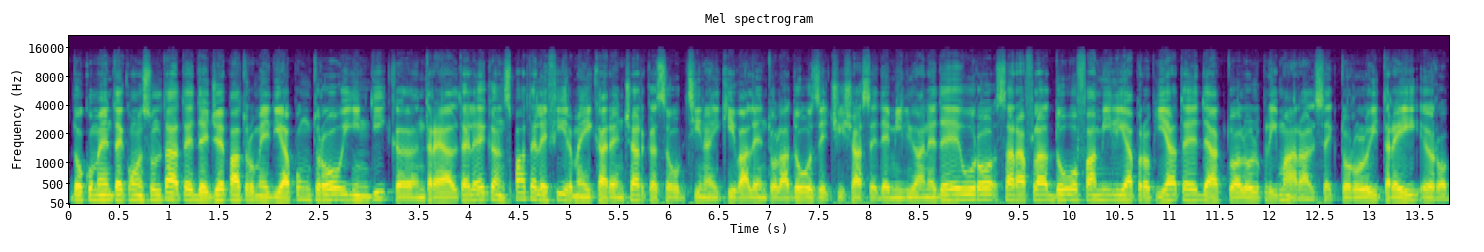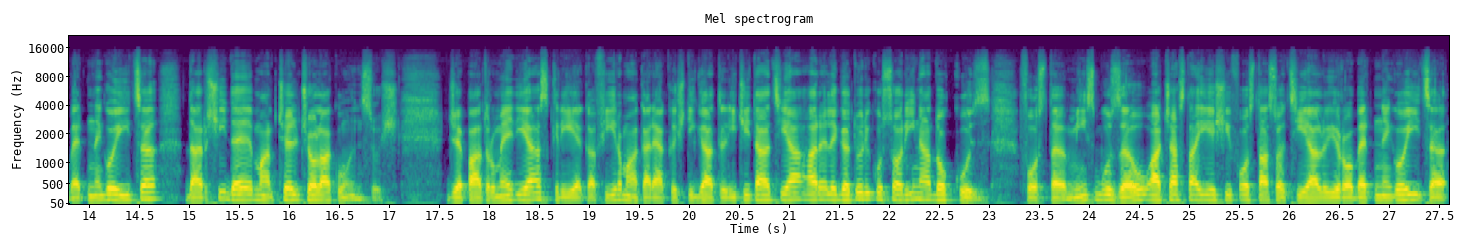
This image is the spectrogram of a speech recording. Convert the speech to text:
Documente consultate de g4media.ro indică, între altele, că în spatele firmei care încearcă să obțină echivalentul la 26 de milioane de euro s-ar afla două familii apropiate de actualul primar al sectorului 3, Robert Negoiță, dar și de Marcel Ciolacu însuși. G4 Media scrie că firma care a câștigat licitația are legături cu Sorina Docuz, fostă Miss Buzău, aceasta e și fosta soția lui Robert Negoiță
